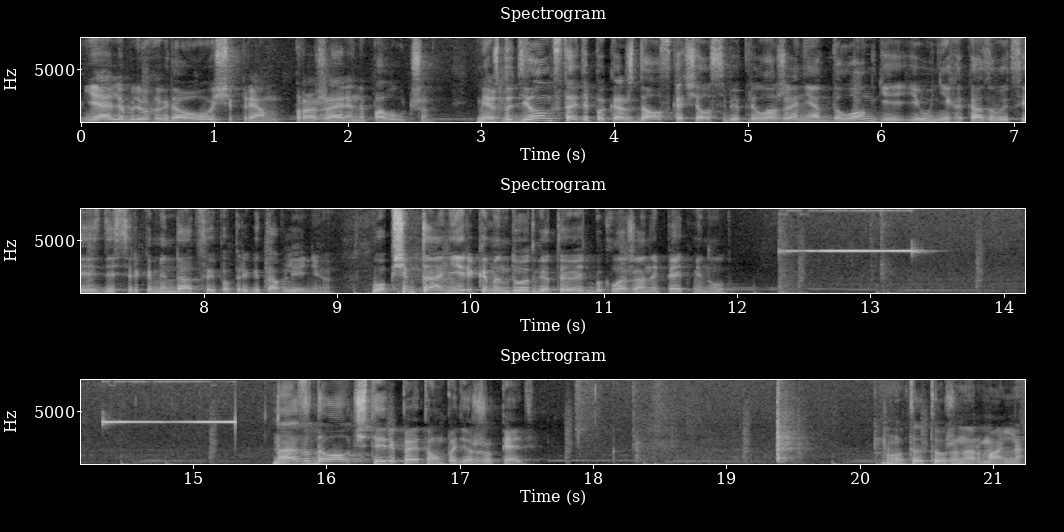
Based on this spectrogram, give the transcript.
Я люблю, когда овощи прям прожарены получше. Между делом, кстати, пока ждал, скачал себе приложение от DeLonghi, и у них, оказывается, есть здесь рекомендации по приготовлению. В общем-то, они рекомендуют готовить баклажаны 5 минут. Но я задавал 4, поэтому подержу 5. Вот это уже нормально.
